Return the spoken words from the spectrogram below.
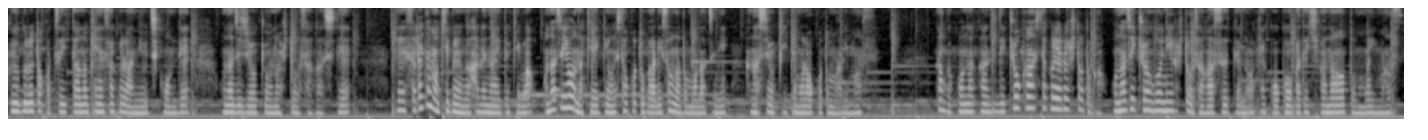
Google とか Twitter の検索欄に打ち込んで同じ状況の人を探してでそれでも気分が晴れない時は同じような経験をしたことがありそうな友達に話を聞いてもらうこともあります。なんかこんな感じで共感してくれる人とか同じ境遇にいる人を探すっていうのは結構効果的かなと思います。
